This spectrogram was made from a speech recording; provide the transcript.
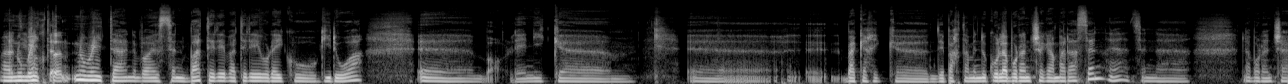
Ba, numeitan, numeitan, ba, zen bat ere, bat ere oraiko giroa, e, bo, lehenik, e, e, bakarrik e, departamentuko laborantza gambara zen, eh, zen e, laborantza,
